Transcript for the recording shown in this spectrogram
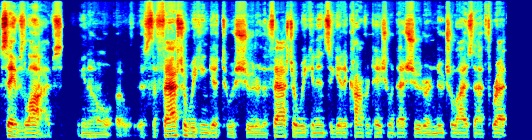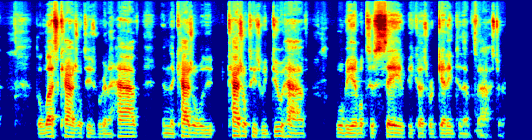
saves lives you know uh, it's the faster we can get to a shooter the faster we can instigate a confrontation with that shooter and neutralize that threat the less casualties we're going to have and the casualty casualties we do have we'll be able to save because we're getting to them faster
